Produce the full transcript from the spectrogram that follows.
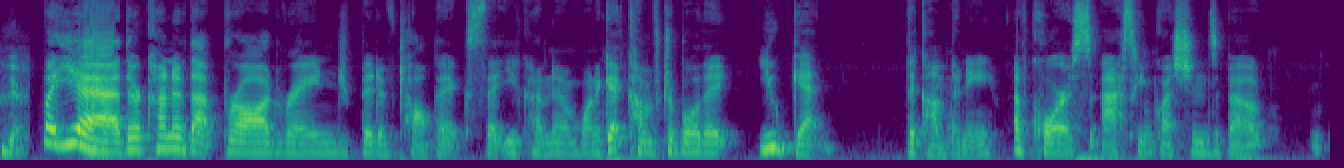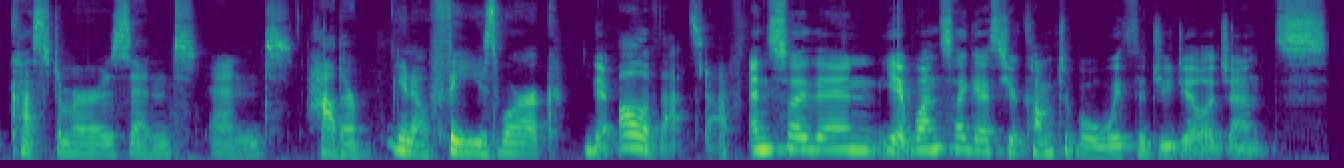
Yeah. But yeah, they're kind of that broad range bit of topics that you kind of want to get comfortable that you get the company. Of course, asking questions about customers and and how their you know fees work. Yeah. all of that stuff. And so then, yeah, once I guess you're comfortable with the due diligence,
